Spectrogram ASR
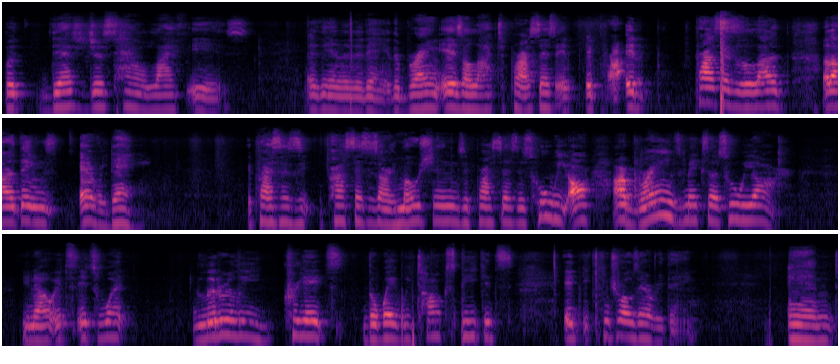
but that's just how life is at the end of the day. The brain is a lot to process. It it it processes a lot of a lot of things every day. It processes processes our emotions. It processes who we are. Our brains makes us who we are. You know, it's it's what literally creates the way we talk, speak. It's it, it controls everything, And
